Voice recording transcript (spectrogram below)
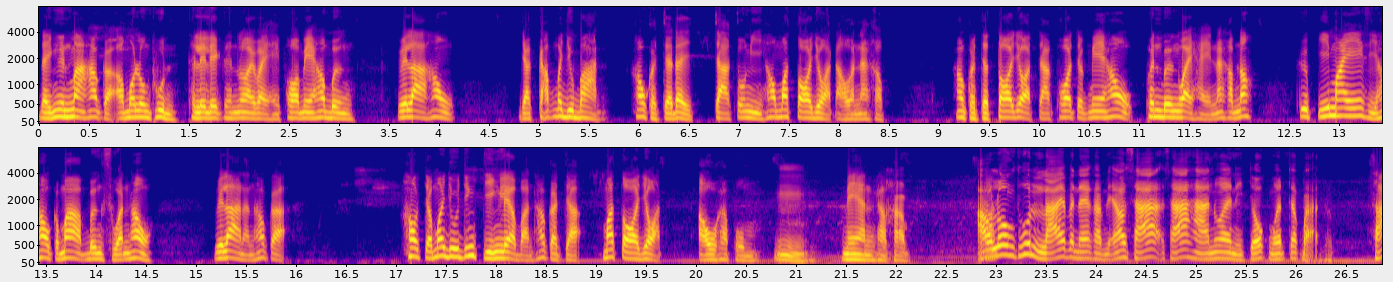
ได้เงินมาเฮาก็เอามาลงทุนเทเลเล็กเทเลน้อยไว้ให้พ่อแม่เฮาเบิงเวลาเฮาอยากกลับมาอยู่บ้านเฮาก็จะได้จากตรงนี้เฮามาต่อยอดเอานะครับ เฮาก็จะต่อยอดจากพ่อจากแม่เฮาเพิ่นเบิ่งไว้ให้นะครับเนาะคือปีใหม่สิเฮาก็มาเบิ่งสวนเฮาเวลานั้นเฮาก็เฮาจะมาอยู่จริง ๆ แล้วบัดเฮาก็จะมาต่อยอดเอาครับผม อืมแม่นครับ ครับ เอาลงทุนหลายปานใดครับนี่เอาสาสาหาหน่วยนี่จกหมดจักบาทครับ สา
